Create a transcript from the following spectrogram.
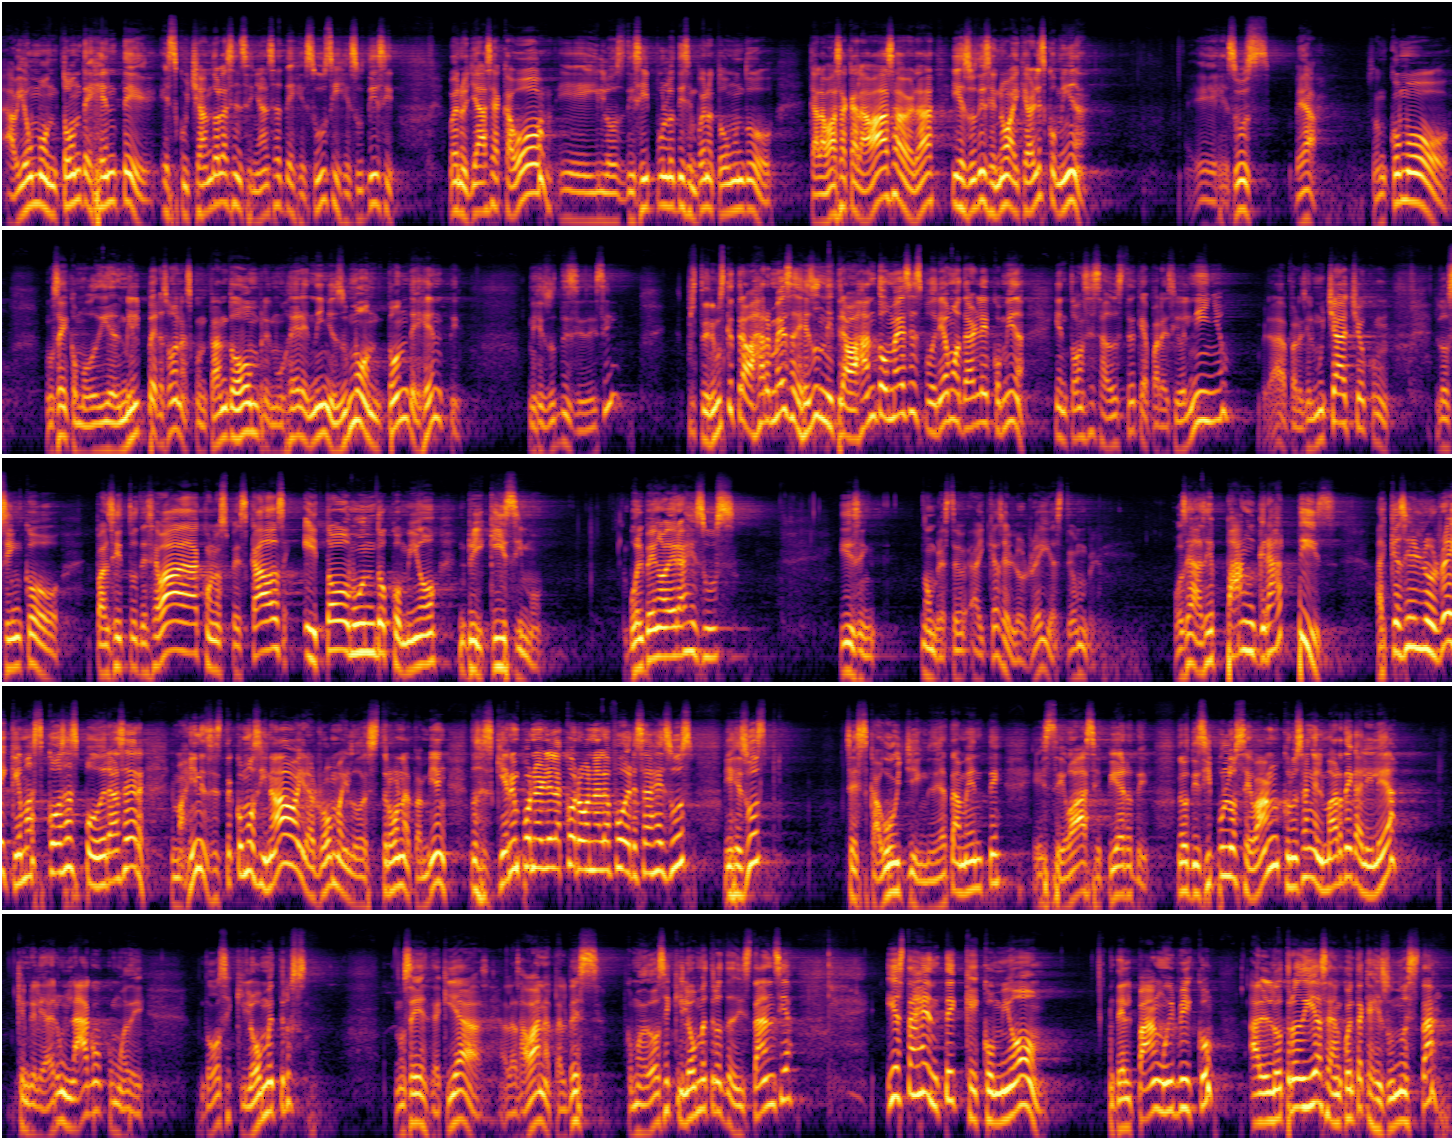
había un montón de gente escuchando las enseñanzas de Jesús y Jesús dice, bueno, ya se acabó y los discípulos dicen, bueno, todo el mundo calabaza, calabaza, ¿verdad? Y Jesús dice, no, hay que darles comida. Eh, Jesús, vea, son como, no sé, como 10 mil personas, contando hombres, mujeres, niños, un montón de gente. Y Jesús dice, sí, pues tenemos que trabajar meses. Jesús, ni trabajando meses podríamos darle comida. Y entonces sabe usted que apareció el niño, ¿verdad? apareció el muchacho con los cinco pancitos de cebada, con los pescados, y todo el mundo comió riquísimo. Vuelven a ver a Jesús y dicen, no, hombre, este, hay que hacerlo rey a este hombre. O sea, hace pan gratis. Hay que hacerlo rey. ¿Qué más cosas podrá hacer? Imagínense, este como si nada va a ir a Roma y lo destrona también. Entonces quieren ponerle la corona a la fuerza a Jesús y Jesús se escabulle inmediatamente, eh, se va, se pierde. Los discípulos se van, cruzan el mar de Galilea, que en realidad era un lago como de 12 kilómetros, no sé, de aquí a, la sabana tal vez, como de 12 kilómetros de distancia. Y esta gente que comió del pan muy rico, al otro día se dan cuenta que Jesús no está.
